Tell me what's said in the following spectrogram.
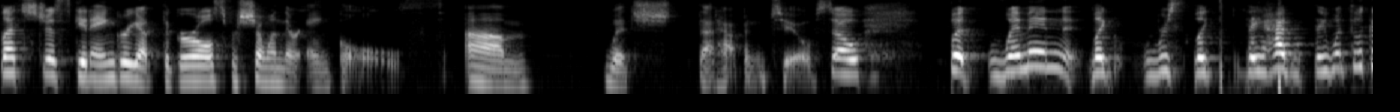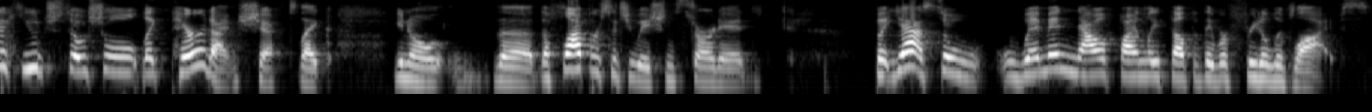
let's just get angry at the girls for showing their ankles? Um, which that happened too. So, but women like like they had they went through like a huge social like paradigm shift like you know the the flapper situation started but yeah so women now finally felt that they were free to live lives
